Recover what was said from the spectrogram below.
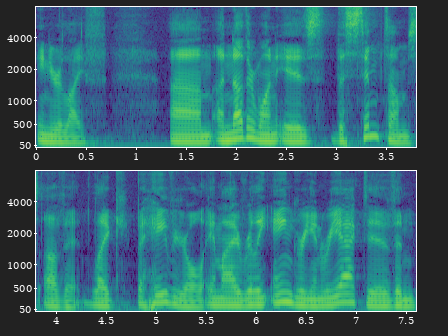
in your life. Um, another one is the symptoms of it, like behavioral. Am I really angry and reactive and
